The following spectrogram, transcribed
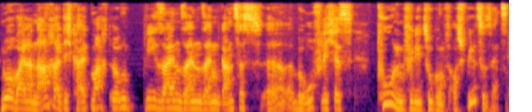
nur weil er Nachhaltigkeit macht, irgendwie sein, sein, sein ganzes äh, berufliches tun für die Zukunft aufs Spiel zu setzen.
